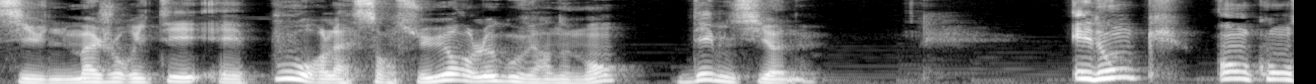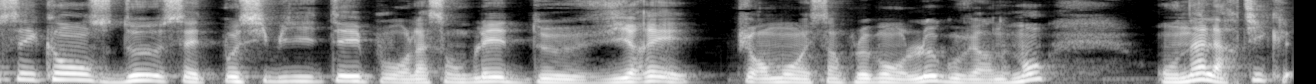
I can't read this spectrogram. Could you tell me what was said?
Si une majorité est pour la censure, le gouvernement démissionne. Et donc, en conséquence de cette possibilité pour l'Assemblée de virer purement et simplement le gouvernement, on a l'article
